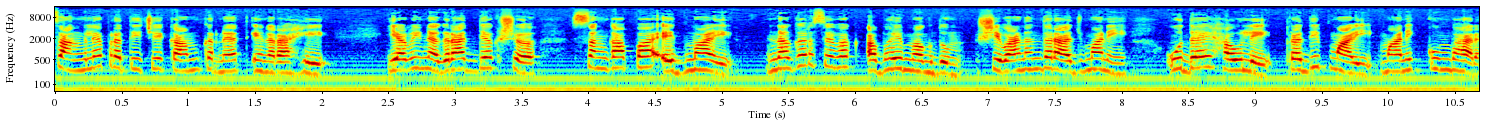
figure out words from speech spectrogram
चांगल्या प्रतीचे काम करण्यात येणार आहे. यावेळी नगराध्यक्ष संगापा एदमाळे नगरसेवक अभय मगदुम शिवानंद राजमाने उदय हवले प्रदीप माळी माणिक कुंभार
